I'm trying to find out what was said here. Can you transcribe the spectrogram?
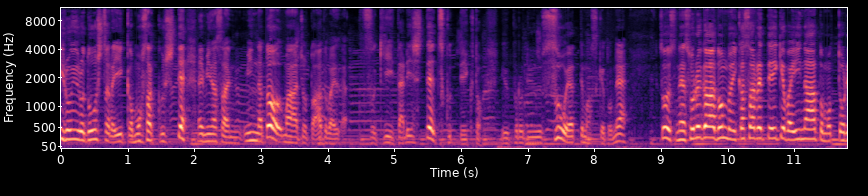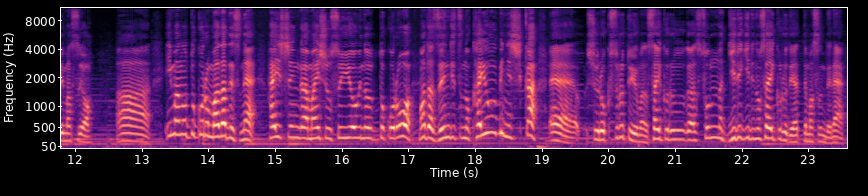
いろいろどうしたらいいか模索して、え皆さん、みんなと、まあちょっとアドバイス聞いたりして作っていくというプロデュースをやってますけどね。そうですね、それがどんどん活かされていけばいいなと思っておりますよ。あ今のところまだですね、配信が毎週水曜日のところを、まだ前日の火曜日にしか、えー、収録するという、まだサイクルが、そんなギリギリのサイクルでやってますんでね、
